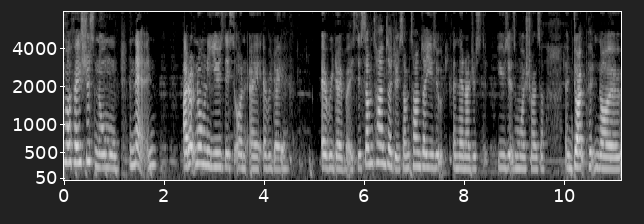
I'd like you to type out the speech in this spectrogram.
my face just normal. And then I don't normally use this on a everyday everyday basis. Sometimes I do. Sometimes I use it and then I just use it as a moisturizer. And don't put no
